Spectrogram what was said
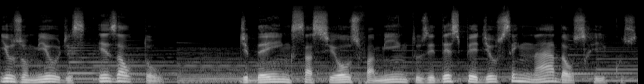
e os humildes exaltou. De bem saciou os famintos e despediu sem nada aos ricos.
